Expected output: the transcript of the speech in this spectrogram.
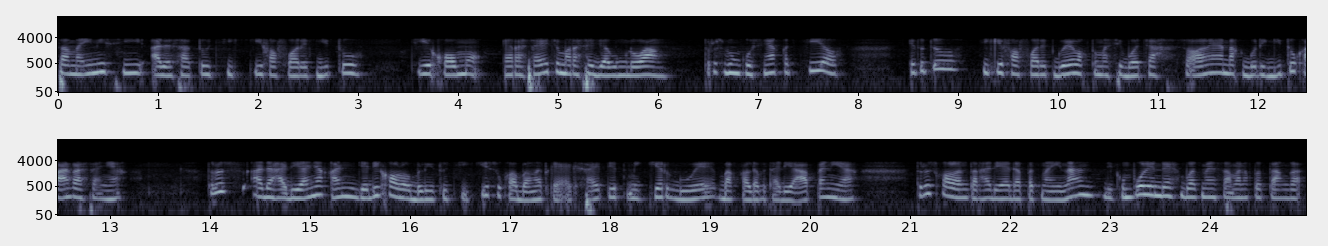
sama ini sih ada satu ciki favorit gitu. Ciki komo, yang rasanya cuma rasa jagung doang. Terus bungkusnya kecil. Itu tuh ciki favorit gue waktu masih bocah. Soalnya enak gurih gitu kan rasanya. Terus ada hadiahnya kan, jadi kalau beli tuh ciki suka banget kayak excited mikir gue bakal dapet hadiah apa nih ya. Terus kalau ntar hadiah dapat mainan, dikumpulin deh buat main sama anak tetangga.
